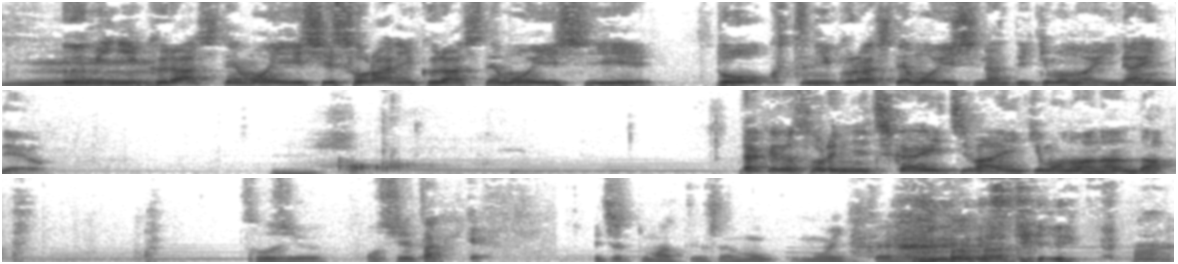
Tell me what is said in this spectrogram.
海に暮らしてもいいし、空に暮らしてもいいし、洞窟に暮らしてもいいしなんて生き物はいないんだよ。はだけどそれに近い一番生き物は何だ？操縦。教えたっけ？あ、ちょっと待ってください。もう、もう一回 していいですか？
